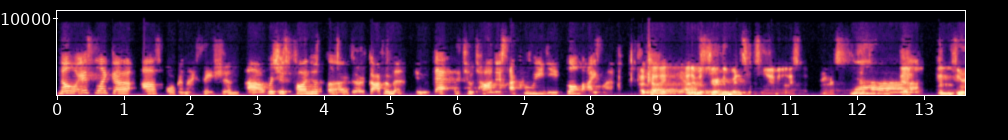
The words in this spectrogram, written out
No, it's like a arts organization, uh, which is funded by the government in that little town. It's Akureyri, Long Iceland. Okay, and it was during the winter time in Iceland, right? Yeah. Yeah. And for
